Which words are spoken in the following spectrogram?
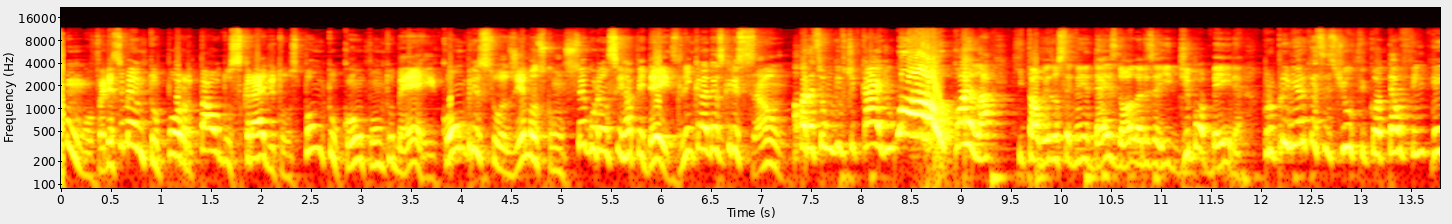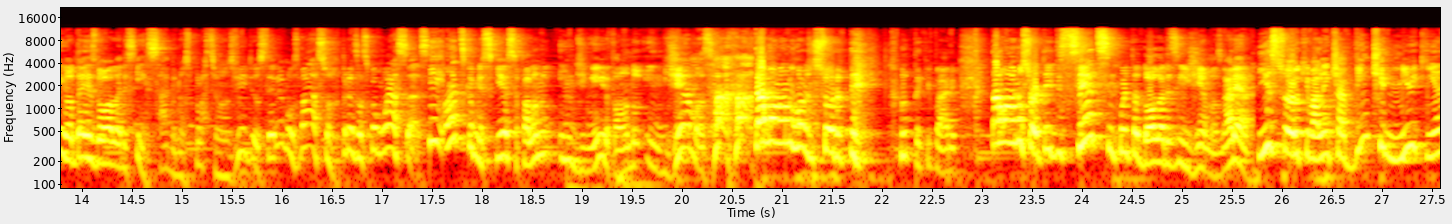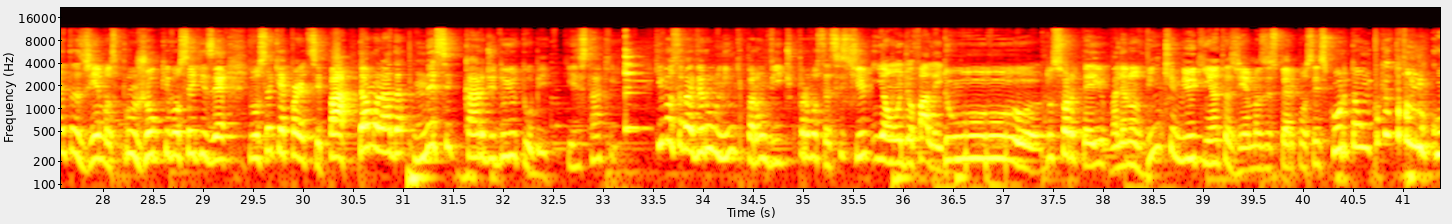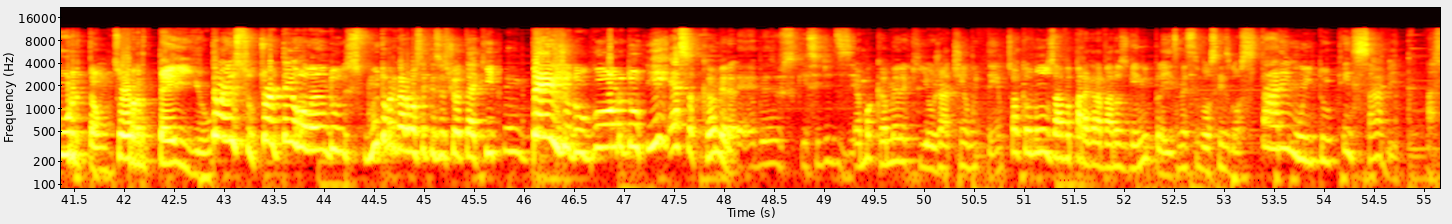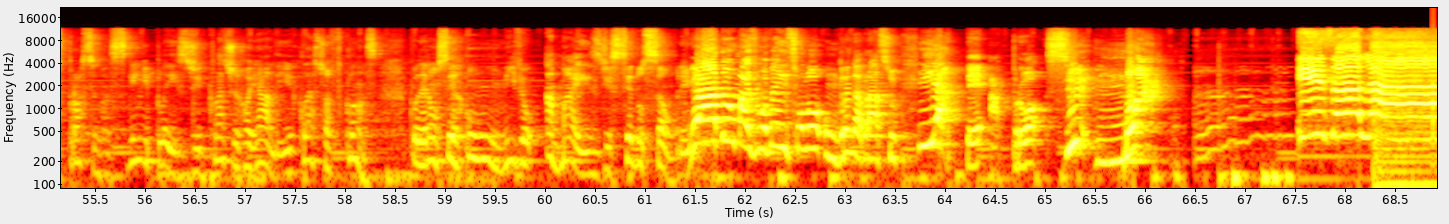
Um oferecimento portaldoscreditos.com.br. Compre suas gemas com segurança e rapidez. Link na descrição. Apareceu um gift card. Uou! Corre lá que talvez você ganhe 10 dólares aí de bobeira. Pro primeiro que assistiu, ficou até o fim, ganhou 10 dólares. Quem sabe nos próximos vídeos teremos mais surpresas como essas. E antes que eu me esqueça, falando em dinheiro, falando em gemas, tá rolando um sorteio. Puta que pariu. Tá rolando um sorteio de 150 dólares em gemas, galera. Isso é o equivalente a 20.500 gemas pro jogo que você quiser. Se você quer participar, dá uma olhada nesse card do YouTube, que está aqui que você vai ver um link para um vídeo para você assistir e onde eu falei do, do sorteio valendo 20.500 gemas. Espero que vocês curtam. Por que eu tô falando curtam? Sorteio. Então é isso, sorteio rolando. Muito obrigado a você que assistiu até aqui. Um beijo do gordo. E essa câmera, é, eu esqueci de dizer, é uma câmera que eu já tinha há muito tempo, só que eu não usava para gravar os os gameplays, mas se vocês gostarem muito, quem sabe as próximas gameplays de Clash Royale e Clash of Clans poderão ser com um nível a mais de sedução. Obrigado mais uma vez, falou, um grande abraço e até a próxima! Isolado!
